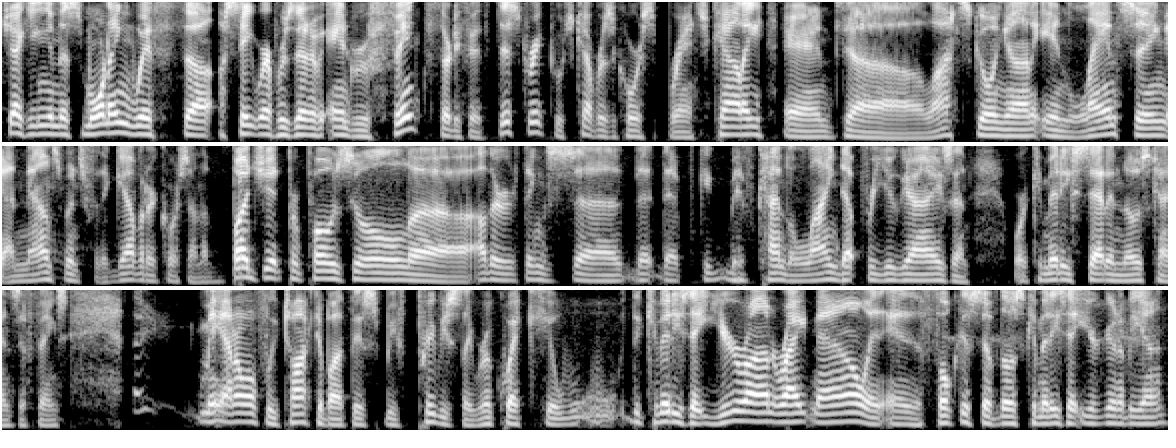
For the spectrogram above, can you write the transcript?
Checking in this morning with uh, State Representative Andrew Fink, 35th District, which covers, of course, Branch County, and uh, lots going on in Lansing. Announcements for the governor, of course, on the budget proposal, uh, other things uh, that, that have kind of lined up for you guys, and where committees set and those kinds of things. May I don't know if we've talked about this previously, real quick. The committees that you're on right now, and, and the focus of those committees that you're going to be on.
